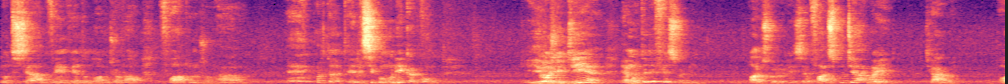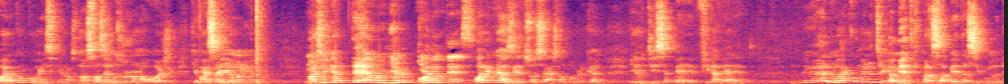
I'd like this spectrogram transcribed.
noticiado, vendo o nome do jornal, foto no jornal. É importante, ele se comunica com. E hoje em dia é muito difícil para mim, para os colunistas. Eu falo isso para o Tiago aí. Tiago, olha a concorrência que nós. Nós fazemos o jornal hoje, que vai sair amanhã. Imagine até amanhã, que olha, acontece? olha o que as redes sociais estão publicando. E notícia fica velha. Não é como antigamente, que para saber da segunda,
